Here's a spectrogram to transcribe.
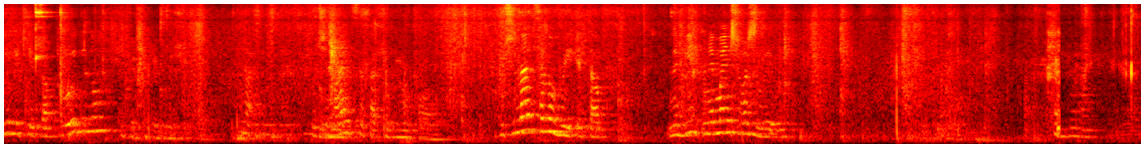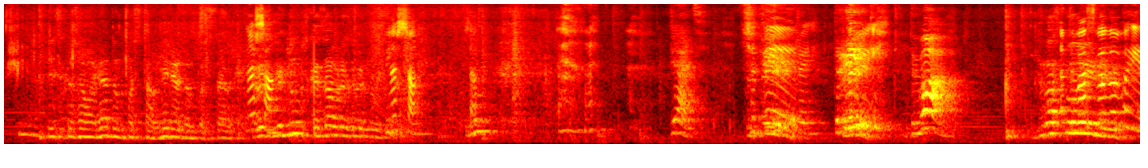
Великий етап пройдено. Починається так. щоб не впало. Починається новий етап. Не, бі- не менш важливий. Ти сказала рядом постав, я рядом поставив. На? Розвернув, сказав розвернув. Ну що? Ну, П'ять. Чотири. Три. Два. Два з А два з половиною. половиною.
